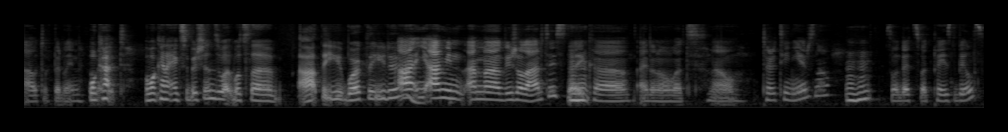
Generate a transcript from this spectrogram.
out of Berlin. What kind? What kind of exhibitions? What What's the art that you work that you do? Uh, yeah, I mean I'm a visual artist. Like uh, I don't know what now. 13 years now. Mm-hmm. So that's what pays the bills.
